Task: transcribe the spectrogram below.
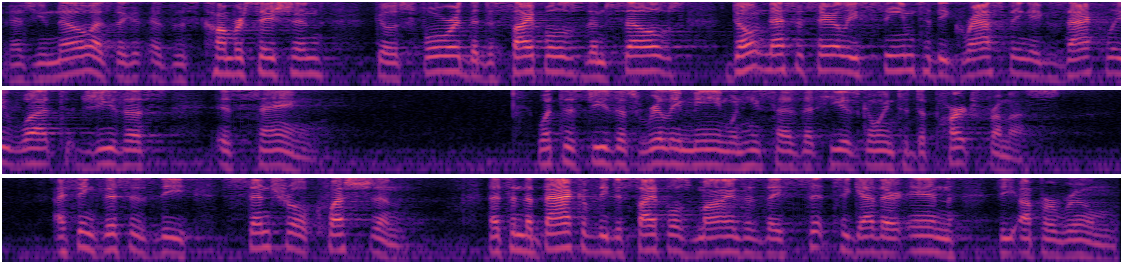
But as you know, as, the, as this conversation goes forward, the disciples themselves don't necessarily seem to be grasping exactly what Jesus is saying. What does Jesus really mean when he says that he is going to depart from us? I think this is the central question that's in the back of the disciples' minds as they sit together in the upper room.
